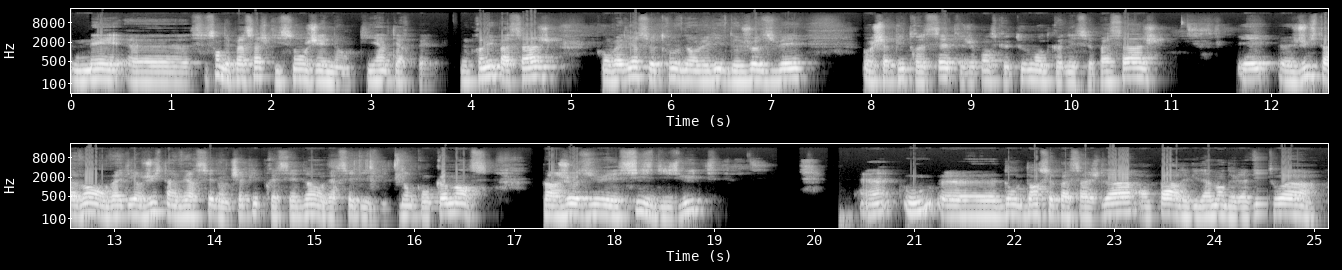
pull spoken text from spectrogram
mais euh, ce sont des passages qui sont gênants, qui interpellent. Le premier passage qu'on va lire se trouve dans le livre de Josué au chapitre 7, je pense que tout le monde connaît ce passage. Et euh, juste avant, on va lire juste un verset dans le chapitre précédent, au verset 18. Donc on commence par Josué 6, 18, hein, où donc dans ce passage-là, on parle évidemment de la victoire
